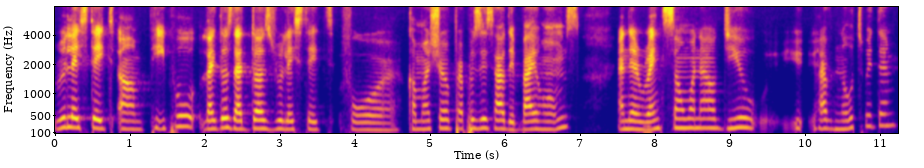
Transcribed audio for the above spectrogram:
real estate um people like those that does real estate for commercial purposes how they buy homes and then mm-hmm. rent someone out do you, you have notes with them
